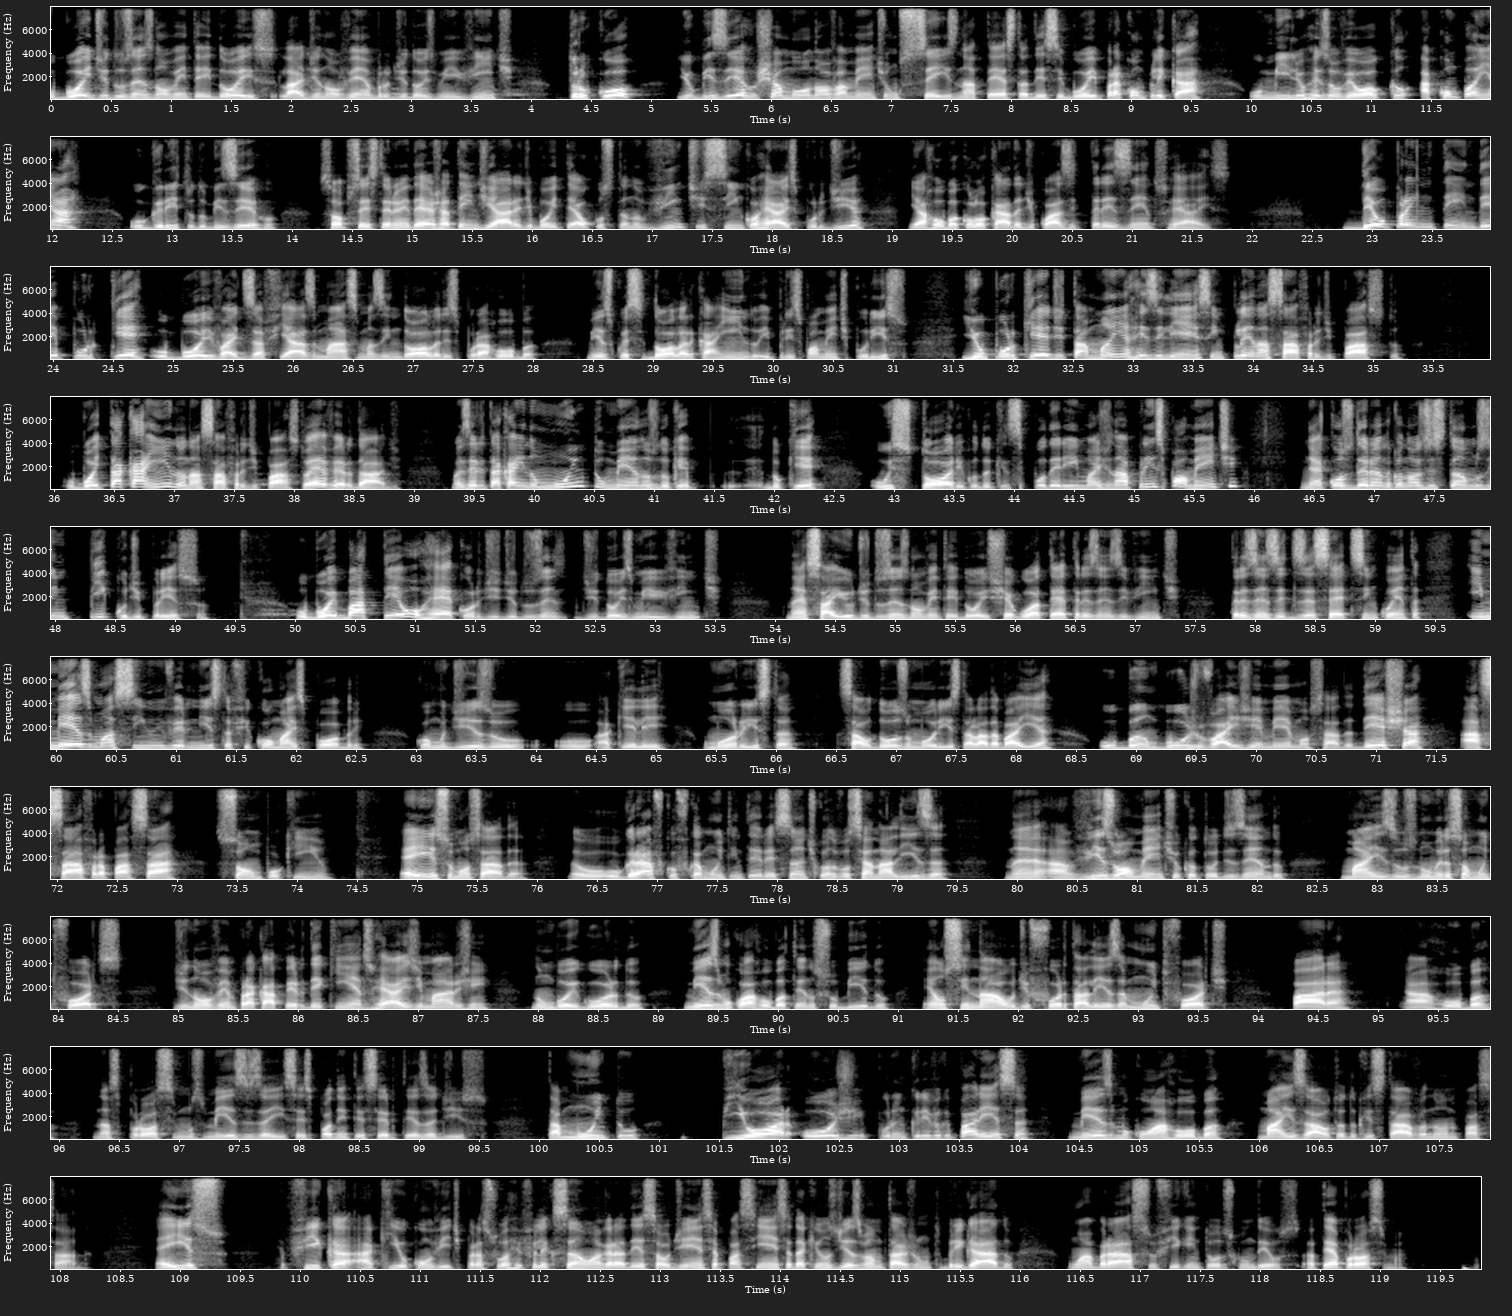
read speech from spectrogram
O boi de 292, lá de novembro de 2020, trucou e o bezerro chamou novamente um 6 na testa desse boi para complicar o milho resolveu acompanhar o grito do bezerro. Só para vocês terem uma ideia, já tem diária de boitel custando 25 reais por dia e arroba colocada de quase 300 reais. Deu para entender por que o boi vai desafiar as máximas em dólares por arroba, mesmo com esse dólar caindo e principalmente por isso, e o porquê de tamanha resiliência em plena safra de pasto. O boi está caindo na safra de pasto, é verdade, mas ele está caindo muito menos do que, do que o histórico, do que se poderia imaginar, principalmente né, considerando que nós estamos em pico de preço. O boi bateu o recorde de, 200, de 2020, né, saiu de 292, chegou até 320, 317,50 e mesmo assim o invernista ficou mais pobre. Como diz o, o, aquele humorista, saudoso humorista lá da Bahia, o bambujo vai gemer, moçada. Deixa a safra passar só um pouquinho. É isso, moçada. O, o gráfico fica muito interessante quando você analisa né? Ah, visualmente o que eu estou dizendo, mas os números são muito fortes. De novembro para cá, perder 500 reais de margem num boi gordo, mesmo com a arroba tendo subido, é um sinal de fortaleza muito forte para a arroba nos próximos meses aí. Vocês podem ter certeza disso. Tá muito pior hoje, por incrível que pareça, mesmo com a arroba mais alta do que estava no ano passado. É isso. Fica aqui o convite para sua reflexão. Agradeço a audiência, a paciência. Daqui uns dias vamos estar juntos. Obrigado, um abraço, fiquem todos com Deus. Até a próxima.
